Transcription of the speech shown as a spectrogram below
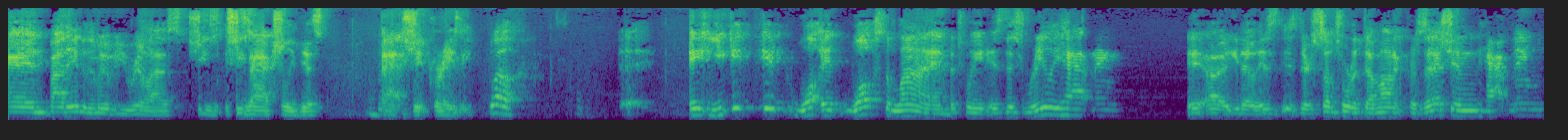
and by the end of the movie, you realize she's she's actually just batshit crazy. Well, uh, it, you- it, it, it walks the line between is this really happening? Uh, you know, is is there some sort of demonic possession happening,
